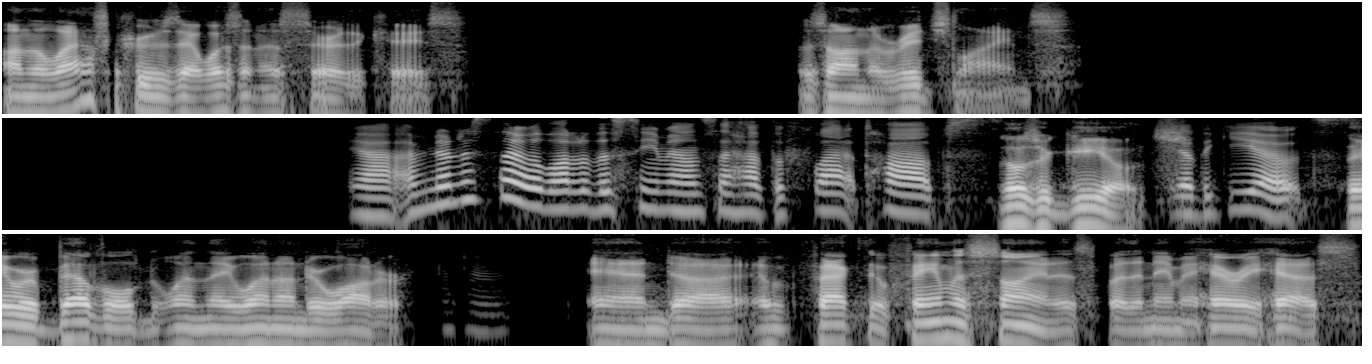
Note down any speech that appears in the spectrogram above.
On the last cruise, that wasn't necessarily the case. It was on the ridge lines. yeah, I've noticed that a lot of the seamounts that have the flat tops, Those are guyots. yeah, the guyots. They were beveled when they went underwater. Mhm. And uh, in fact, a famous scientist by the name of Harry Hess,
